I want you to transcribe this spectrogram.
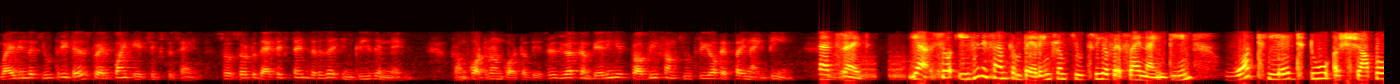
while in the Q3 it is 12.86%. So, so to that extent, there is an increase in NIM from quarter-on-quarter basis. You are comparing it probably from Q3 of FY19. That's right. Yeah, so even if I'm comparing from Q3 of FY19, what led to a sharper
